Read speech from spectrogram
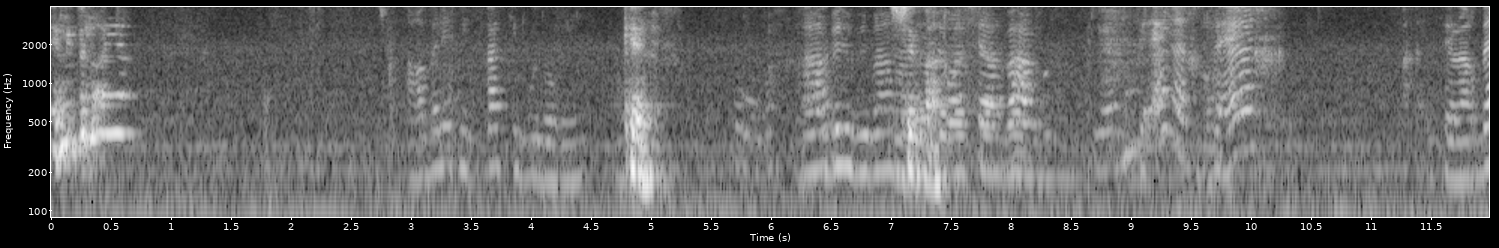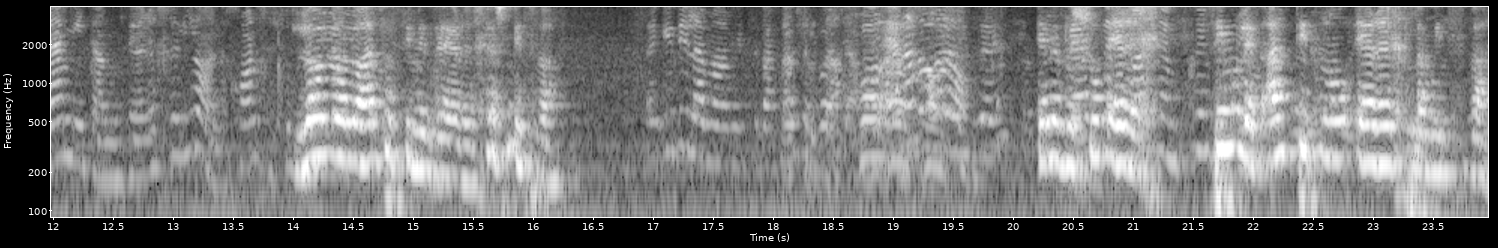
אין לי ולא היה. הרבנית מצוות כיבוד הורים. כן. שמה? זה ערך, זה ערך, אצל הרבה מאיתנו זה ערך עליון, נכון? חשוב... לא, לא, לא, אל תשים מזה ערך, יש מצווה. תגידי למה המצווה כמו שבוע שעבר. ערך או לא? אין לזה שום ערך. שימו לב, אל תיתנו ערך למצווה,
